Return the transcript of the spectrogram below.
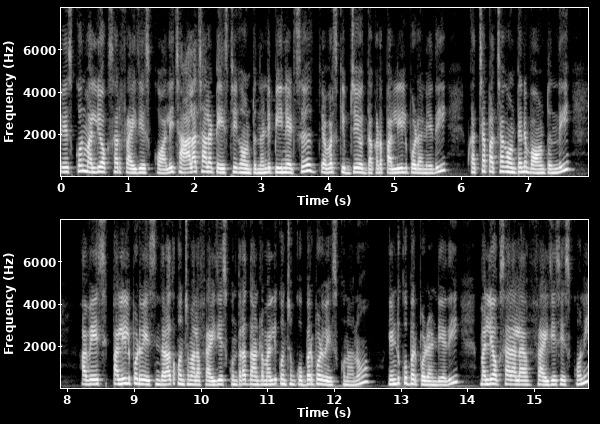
వేసుకొని మళ్ళీ ఒకసారి ఫ్రై చేసుకోవాలి. చాలా చాలా టేస్టీగా ఉంటుందండి. పీనట్స్ ఎవరు స్కిప్ చేయొద్దు. అక్కడ పల్లీల పొడి అనేది కచ్చా పచ్చగా ఉంటేనే బాగుంటుంది. అవి వేసి పల్లీల పొడి వేసిన తర్వాత కొంచెం అలా ఫ్రై చేసుకున్న తర్వాత దాంట్లో మళ్ళీ కొంచెం కొబ్బరి పొడి వేసుకున్నాను. ఎండు కొబ్బరి పొడి అండి అది. మళ్ళీ ఒకసారి అలా ఫ్రై చేసేసుకొని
